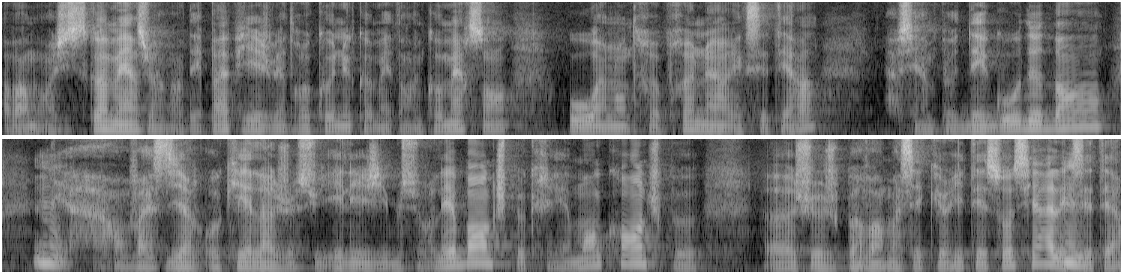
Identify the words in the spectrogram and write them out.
avoir mon registre commerce, je vais avoir des papiers, je vais être reconnu comme étant un commerçant ou un entrepreneur, etc. C'est un peu d'ego dedans. On va se dire, OK, là, je suis éligible sur les banques, je peux créer mon compte, je peux, euh, je, peux avoir ma sécurité sociale, etc.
